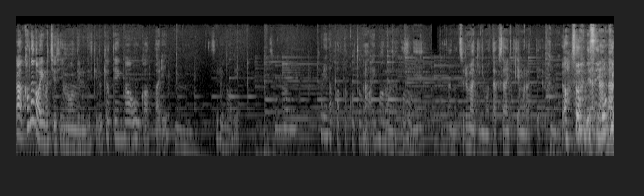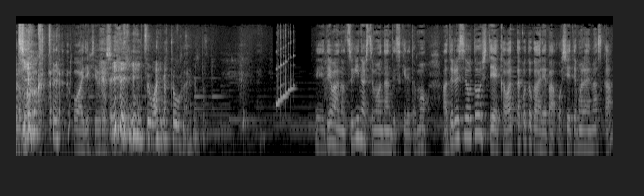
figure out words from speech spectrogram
あ神奈川は今中心に回ってるんですけど、拠点が多かったりうん。するのでそんなに取れなかったことがあ今のところね。あの鶴巻にもたくさん来てもらって、あのあそうです。居な心地よくて。お会いできて嬉しいえいです。いえいつもありがとうございます。えーではあの次の質問なんですけれども、アドレスを通して変わったことがあれば教えてもらえますか？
